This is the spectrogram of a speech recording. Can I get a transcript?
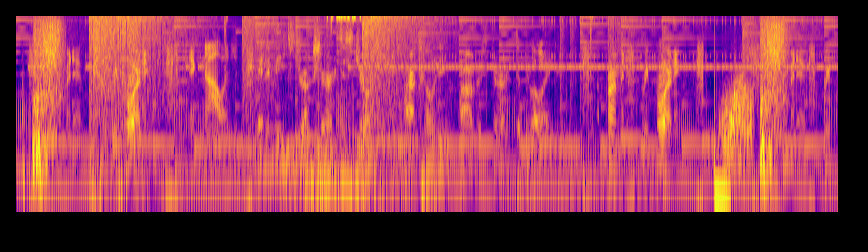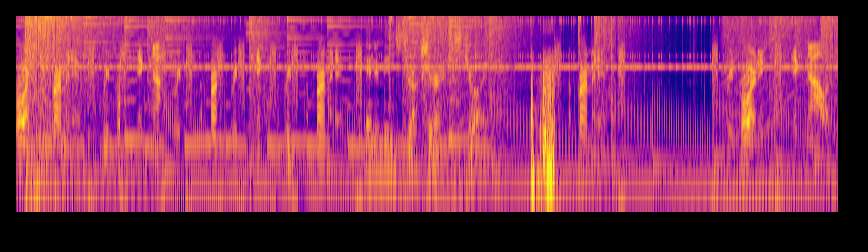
Affirmative. Reporting. Acknowledged. Enemy structure destroyed. Harkonnen harvester deployed. Affirmative. Reporting. Affirmative. Report. Affirmative. Report. Acknowledge. Re- affirm. Re- re- affirmative. Enemy structure destroyed. Affirmative. Reporting. Acknowledged.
